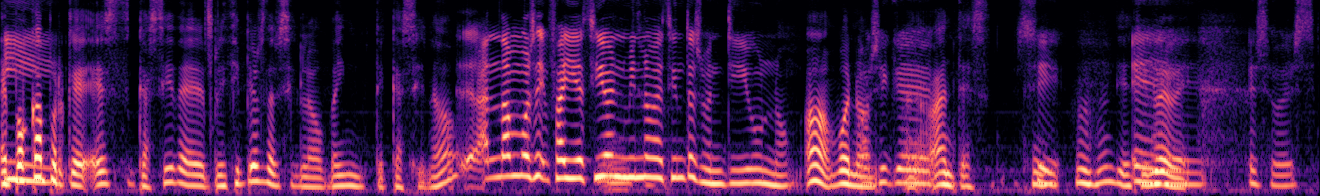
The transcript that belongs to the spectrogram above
Época y porque es casi de principios del siglo XX, casi, ¿no? Andamos, falleció en Mm. 1921. Ah, bueno, Así que- eh, antes. Sí. sí. Ujú, 19. Eh, eso es.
